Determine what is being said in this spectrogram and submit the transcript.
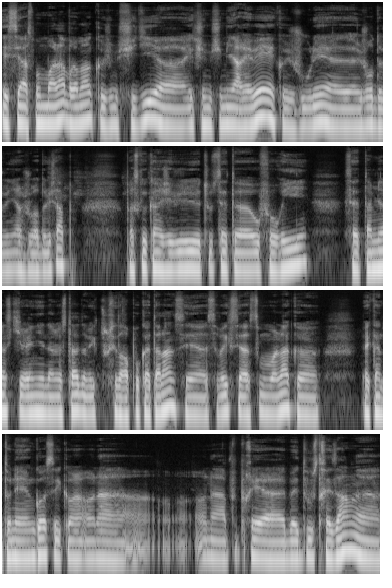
Et c'est à ce moment-là vraiment que je me suis dit euh, et que je me suis mis à rêver et que je voulais euh, un jour devenir joueur de l'USAP. Parce que quand j'ai vu toute cette euh, euphorie, cette ambiance qui régnait dans le stade avec tous ces drapeaux catalans, c'est c'est vrai que c'est à ce moment-là que ben, quand on est un gosse et qu'on a on a à peu près ben, 12-13 ans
